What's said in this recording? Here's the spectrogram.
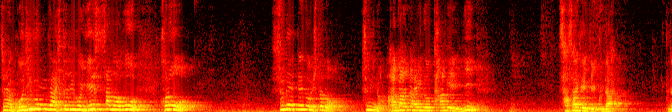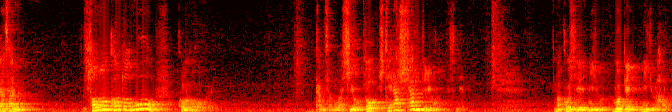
それはご自分が一人子イエス様をこの全ての人の罪の贖いのために捧げてくだくださる。そのことをこの神様はしようとしてらっしゃるということですね。まあ、こうして20もう一遍28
